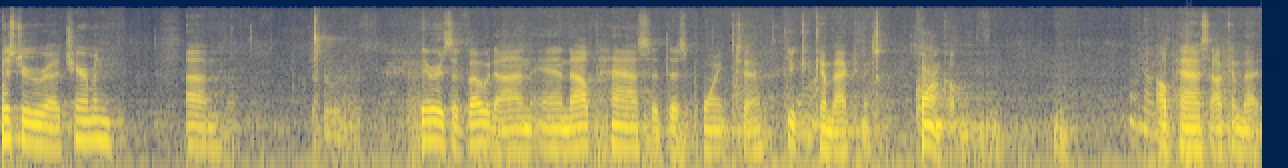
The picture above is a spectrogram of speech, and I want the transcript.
Mr. uh, Chairman, um, there is a vote on, and I'll pass at this point. Uh, You can come back to me. Quorum call. I'll pass, I'll come back.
